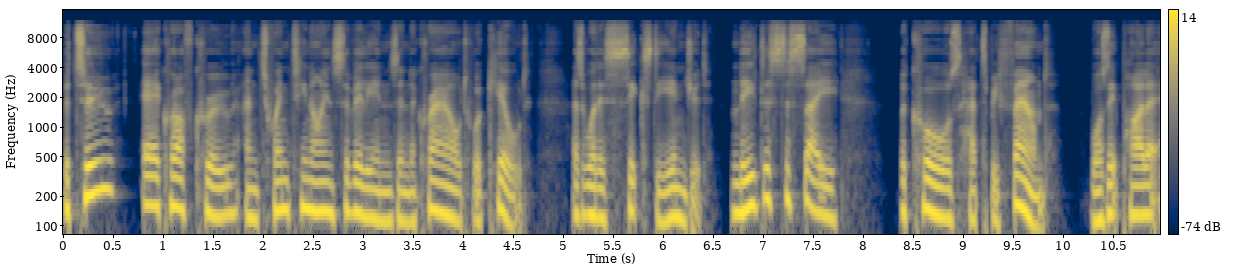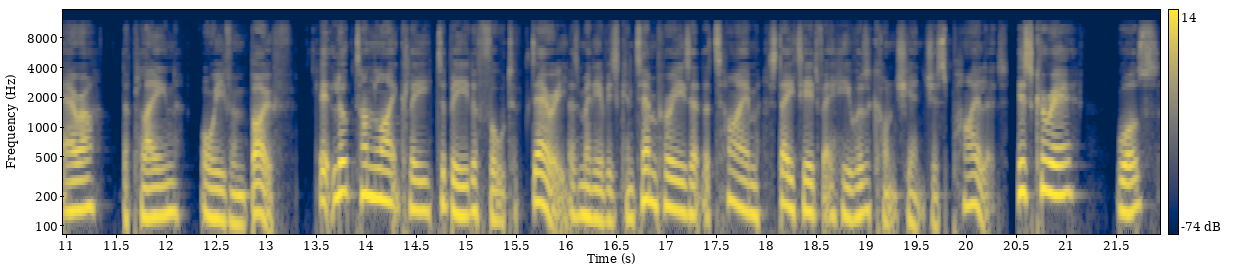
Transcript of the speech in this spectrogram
The two aircraft crew and 29 civilians in the crowd were killed as well as 60 injured. Needless to say, the cause had to be found. Was it pilot error, the plane, or even both? It looked unlikely to be the fault of Derry, as many of his contemporaries at the time stated that he was a conscientious pilot. His career was,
